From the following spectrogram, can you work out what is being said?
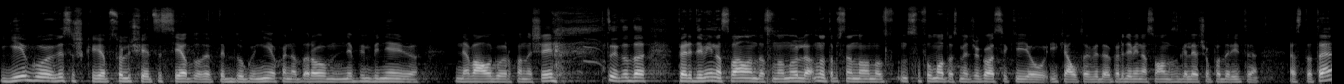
jeigu visiškai absoliučiai atsisėdu ir taip daugiau nieko nedarau, nebimbinėjau, nevalgau ir panašiai, tai tada per 9 valandas nuo nulio, nu, tarsi nuo, nuo sufilmuotos medžiagos iki jau įkelto video, per 9 valandas galėčiau padaryti STT.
